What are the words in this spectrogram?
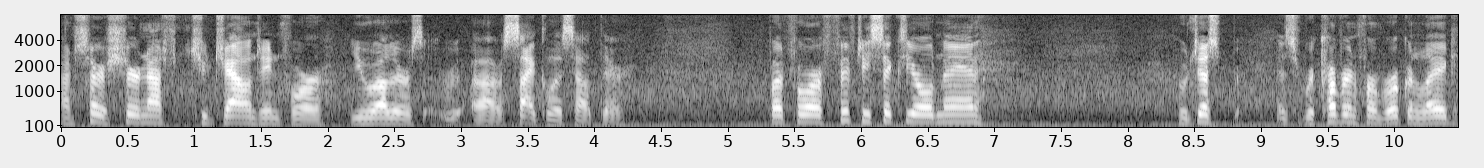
I'm sure, sure not too challenging for you other uh, cyclists out there. But for a 56 year old man who just is recovering from a broken leg,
